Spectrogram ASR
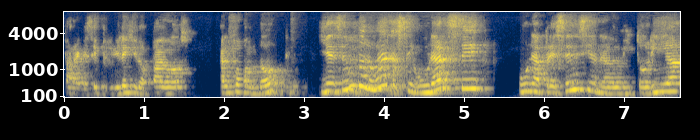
para que se privilegie los pagos al fondo, y en segundo lugar, asegurarse una presencia en la auditoría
